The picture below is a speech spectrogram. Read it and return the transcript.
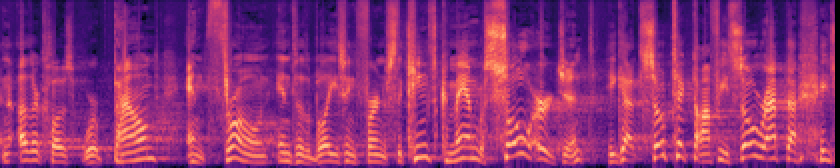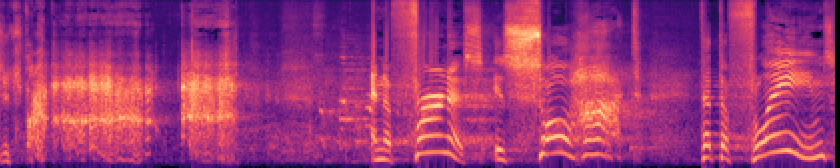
and other clothes, were bound and thrown into the blazing furnace. The king's command was so urgent, he got so ticked off, he's so wrapped up, he just. And the furnace is so hot that the flames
